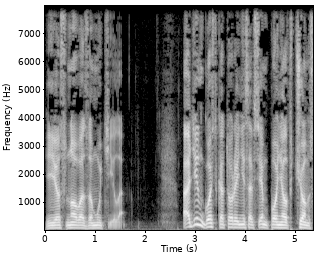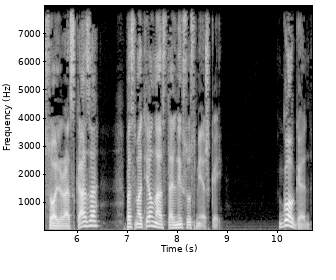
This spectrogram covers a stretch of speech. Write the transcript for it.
Ее снова замутило. Один гость, который не совсем понял, в чем соль рассказа, посмотрел на остальных с усмешкой. «Гоген,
